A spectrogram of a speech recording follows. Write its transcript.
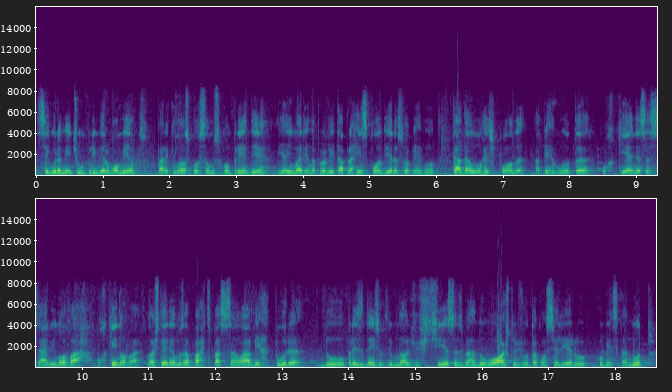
seguramente um primeiro momento para que nós possamos compreender e aí, Marina, aproveitar para responder a sua pergunta. Cada um responda a pergunta por que é necessário inovar. Por que inovar? Nós teremos a participação, a abertura do presidente do Tribunal de Justiça, desembargador Washington, junto ao conselheiro Rubens Canuto.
